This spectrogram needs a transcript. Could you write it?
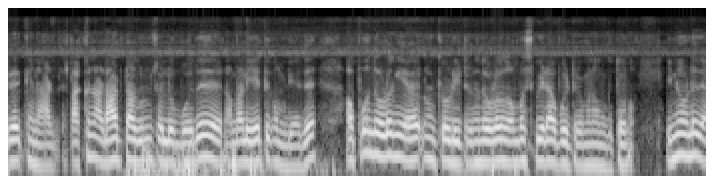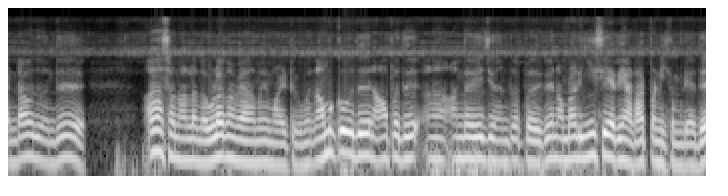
இதற்கு நான் டக்குன்னு அடாப்ட் ஆகணும்னு சொல்லும்போது நம்மளால் ஏற்றுக்க முடியாது. அப்போது இந்த உலகம் எதை நோக்கி ஓடிட்டுருக்கு? இந்த உலகம் ரொம்ப ஸ்பீடாக போயிட்டுருக்குன்னு நமக்கு தோணும். இன்னொன்று ரெண்டாவது வந்து அதான் சொன்னால அந்த உலகம் வேறு மாதிரி மாறிட்டு இருக்கும் நமக்கு ஒரு நாற்பது அந்த ஏஜ் வந்து அப்போதுக்கு நம்மளால் ஈஸியாக எதையும் அடாப்ட் பண்ணிக்க முடியாது.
